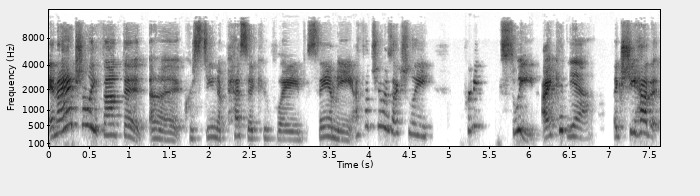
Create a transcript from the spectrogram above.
And I actually thought that uh, Christina Pesic, who played Sammy, I thought she was actually pretty sweet. I could Yeah. like she had it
